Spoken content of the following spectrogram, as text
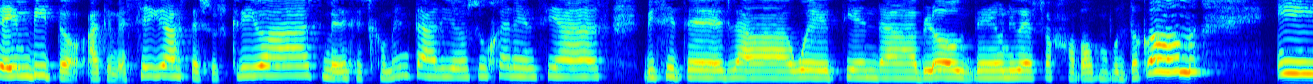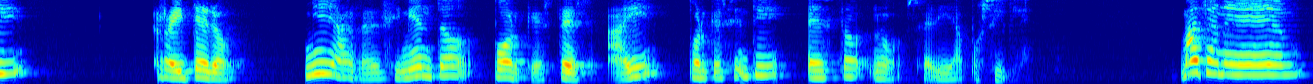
Te invito a que me sigas, te suscribas, me dejes comentarios, sugerencias, visites la web tienda blog de universojabón.com y reitero, mi agradecimiento porque estés ahí, porque sin ti esto no sería posible. ¡Mátane!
